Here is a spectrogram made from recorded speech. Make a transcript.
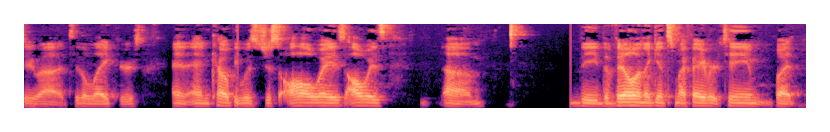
to uh, to the Lakers, and and Kobe was just always always um, the the villain against my favorite team, but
